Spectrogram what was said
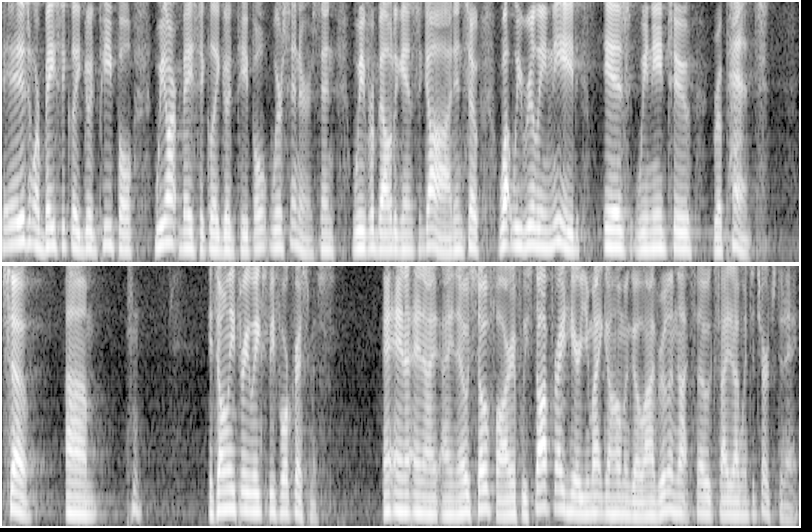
It isn't we're basically good people. We aren't basically good people. We're sinners and we've rebelled against God. And so what we really need is we need to repent. So, um, it's only three weeks before Christmas. And, and, and I, I, know so far, if we stopped right here, you might go home and go, I really am not so excited I went to church today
